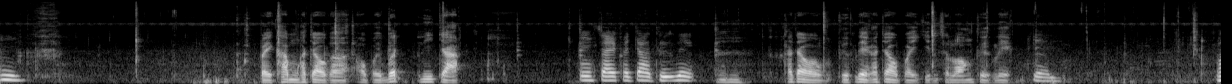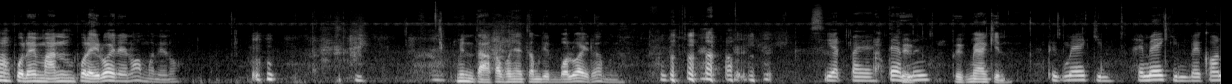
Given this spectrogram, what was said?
อืมไปคำเขาเจ้าก็เอาไปเบิดนี่จากสงสัยเขาเจ้าถือเลขเออเขาเจ้าถือเลขเขาเจ้าไปกินฉลองถือเลขเดิมอ้าวผู้ใดมันผู้ใดรวยแน่นอนมื้อนี้เนาะมินตากับพญาจำเรียนบ่รวยเด้อมื้อนี้เสียดไปแต้มหนึงถือแม่กิน ถึกแม่กิน ให้แม่กินไปก้อน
